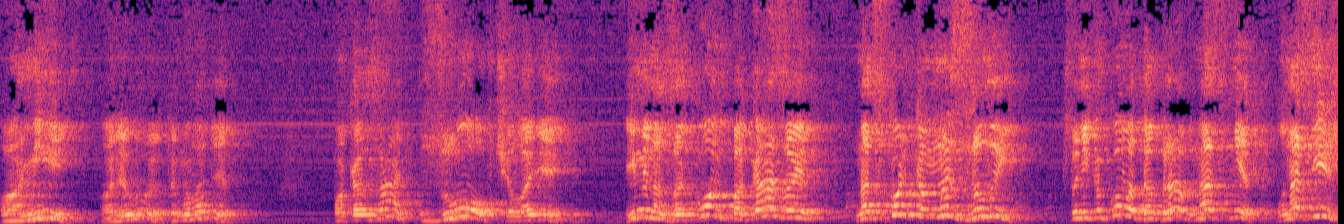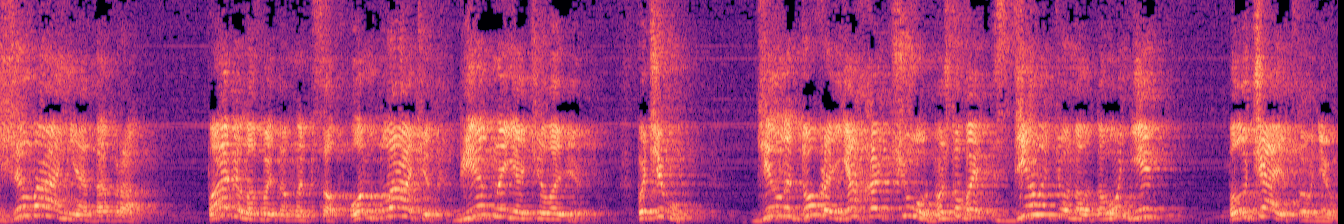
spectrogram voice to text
Аминь. Аллилуйя, ты молодец. Показать зло в человеке. Именно закон показывает, насколько мы злы, что никакого добра в нас нет. У нас есть желание добра. Павел об этом написал. Он плачет, бедный я человек. Почему? Делать доброе я хочу, но чтобы сделать он того не получается у него.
